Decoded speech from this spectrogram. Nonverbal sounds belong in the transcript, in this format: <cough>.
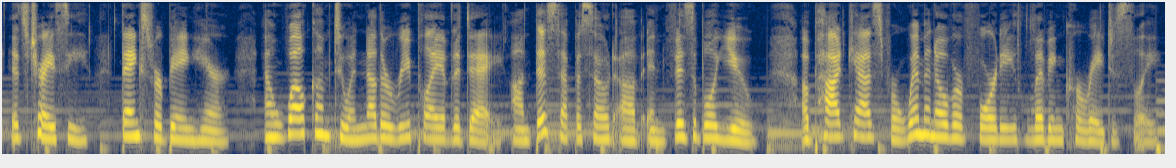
It's Tracy. Thanks for being here, and welcome to another replay of the day on this episode of Invisible You, a podcast for women over 40 living courageously.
